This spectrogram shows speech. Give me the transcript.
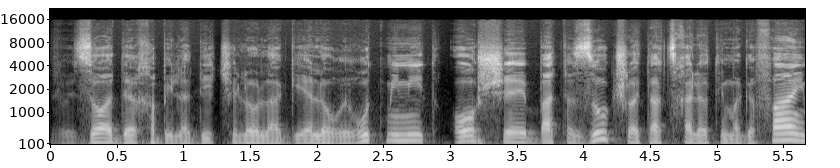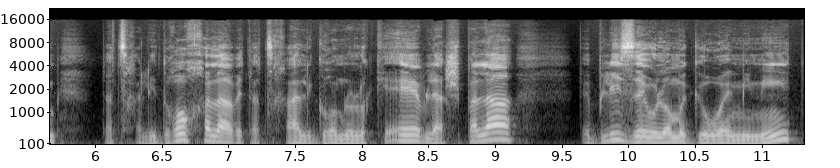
וזו הדרך הבלעדית שלו להגיע לעוררות מינית, או שבת הזוג שלו הייתה צריכה להיות עם מגפיים, הייתה צריכה לדרוך עליו, הייתה צריכה לגרום לו לכאב, להשפלה, ובלי זה הוא לא מגורה מינית,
